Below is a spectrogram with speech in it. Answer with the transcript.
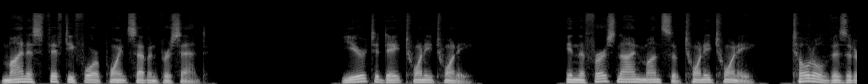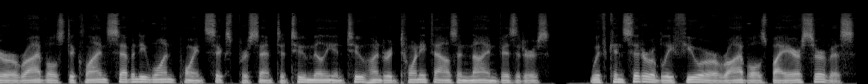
minus 54.7%. Year to date 2020. In the first nine months of 2020, total visitor arrivals declined 71.6% to 2,220,009 visitors, with considerably fewer arrivals by air service,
